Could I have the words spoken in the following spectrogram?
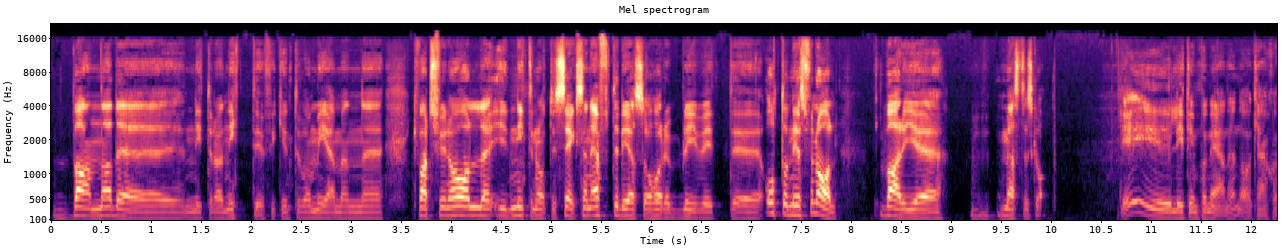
bannade 1990, fick inte vara med. Men eh, kvartsfinal i 1986, sen efter det så har det blivit eh, åttondelsfinal varje mästerskap. Det är ju lite imponerande ändå kanske.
